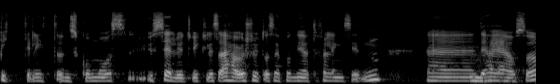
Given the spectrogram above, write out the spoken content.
bitte litt ønske om å selvutvikle seg. Jeg har jo slutta å se på nyheter for lenge siden. Eh, det har jeg også.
